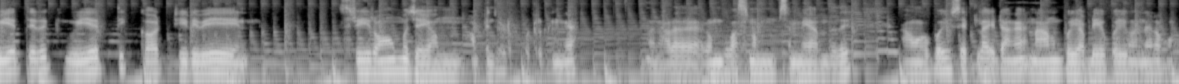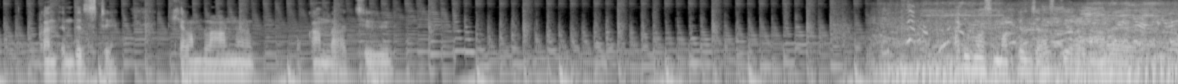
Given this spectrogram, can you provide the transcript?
உயர்த்திடு உயர்த்தி காட்டிடுவேன். ஸ்ரீராம ஜெயம் அப்படின்னு சொல்லிட்டு போட்டிருக்குங்க. அதனால் ரொம்ப வசனம் செம்மையாக இருந்தது. அவங்க போய் செட்டில் ஆகிட்டாங்க நானும் போய் அப்படியே போய் கொஞ்ச நேரம் உட்காந்து எந்திரிச்சிட்டு கிளம்பலான்னு உட்காந்தாச்சு ஆடி மாதம் மக்கள் ஜாஸ்தியாக இருக்கிறதுனால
